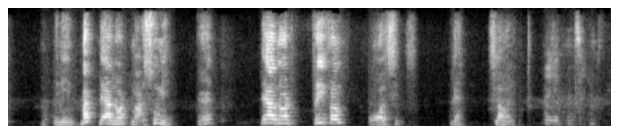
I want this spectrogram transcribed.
Mu'minin but they are not Ma'sumi. Eh? They are not free from all sins. Okay. Assalamu alaikum.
